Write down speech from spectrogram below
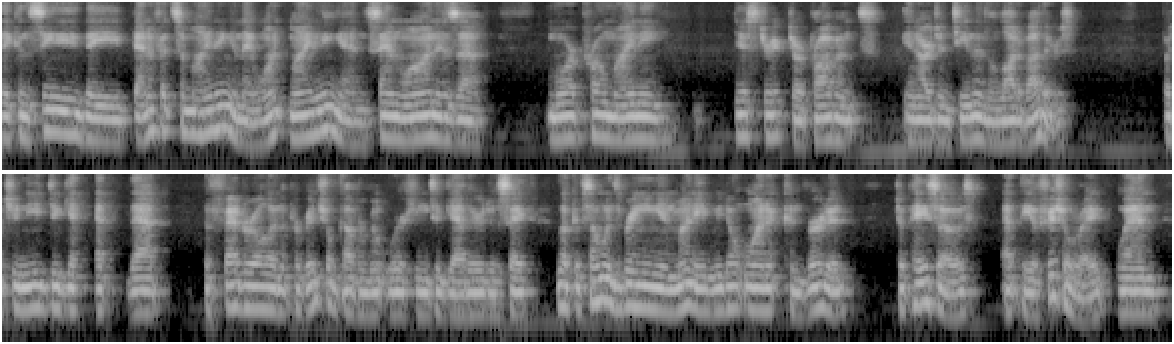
they can see the benefits of mining and they want mining, and San Juan is a more pro mining district or province in Argentina than a lot of others but you need to get that the federal and the provincial government working together to say, look, if someone's bringing in money, we don't want it converted to pesos at the official rate when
